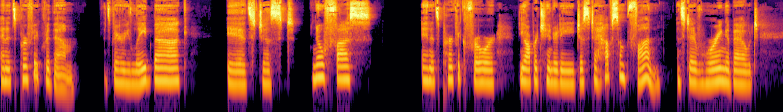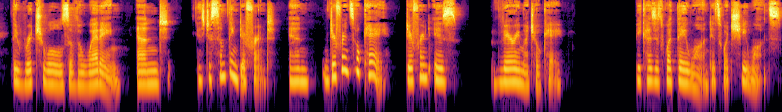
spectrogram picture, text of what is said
And it's perfect for them. It's very laid back. It's just no fuss. And it's perfect for the opportunity just to have some fun instead of worrying about the rituals of the wedding. And it's just something different. And different's okay. Different is very much okay because it's what they want, it's what she wants.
